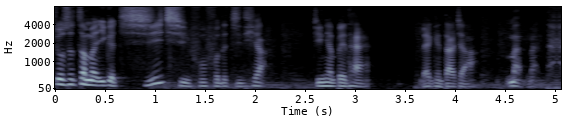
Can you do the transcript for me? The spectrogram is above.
就是这么一个起起伏伏的 GTR。今天备胎来跟大家慢慢谈。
